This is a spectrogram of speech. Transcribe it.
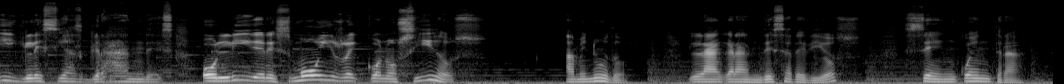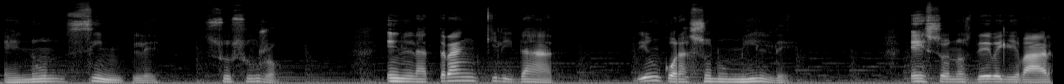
iglesias grandes o líderes muy reconocidos. A menudo, la grandeza de Dios se encuentra en un simple susurro, en la tranquilidad de un corazón humilde eso nos debe llevar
